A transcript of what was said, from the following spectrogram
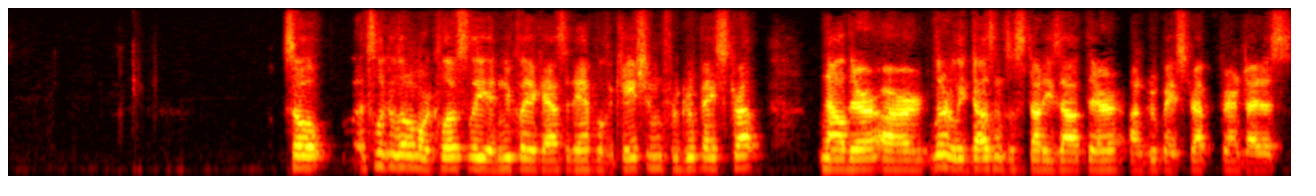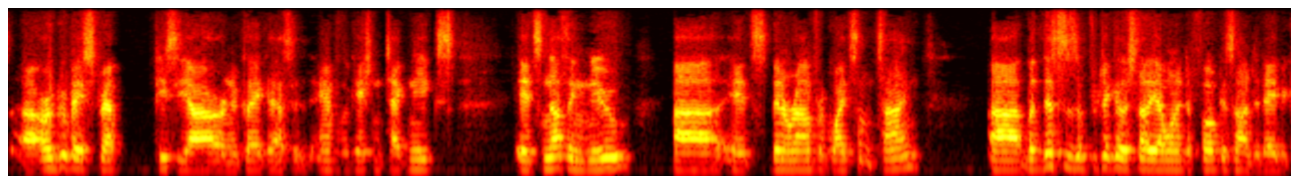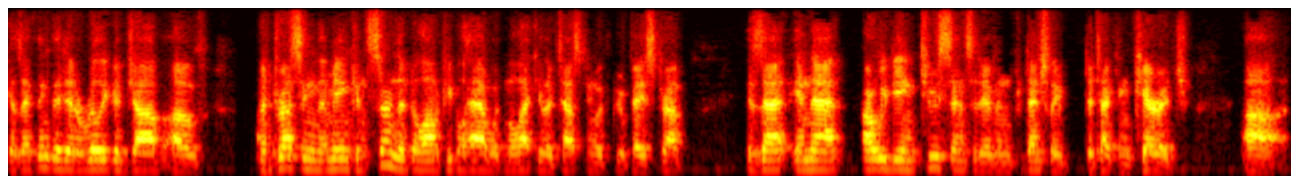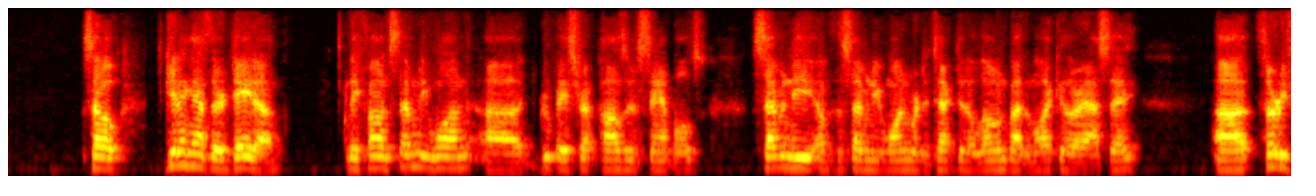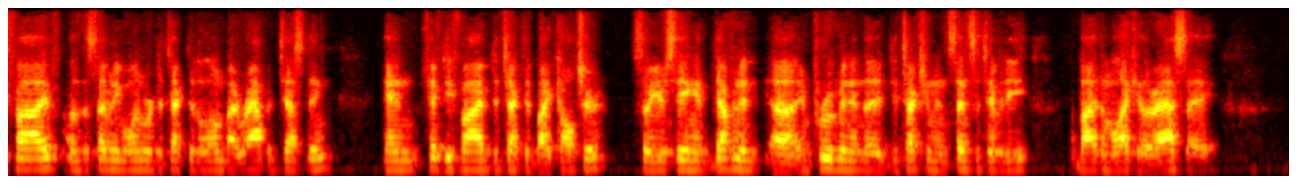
So let's look a little more closely at nucleic acid amplification for group A strep. Now there are literally dozens of studies out there on group A strep pharyngitis uh, or group A strep PCR or nucleic acid amplification techniques. It's nothing new. Uh, it's been around for quite some time. Uh, but this is a particular study I wanted to focus on today because I think they did a really good job of addressing the main concern that a lot of people have with molecular testing with group A strep is that in that are we being too sensitive and potentially detecting carriage? Uh, so getting at their data, they found 71 uh, group A strep positive samples. 70 of the 71 were detected alone by the molecular assay. Uh, 35 of the 71 were detected alone by rapid testing and 55 detected by culture. So you're seeing a definite uh, improvement in the detection and sensitivity by the molecular assay.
